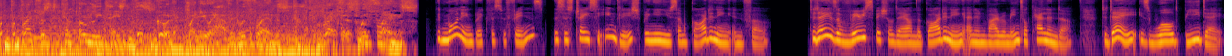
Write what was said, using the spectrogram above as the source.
Breakfast can only taste this good when you have it with friends. Breakfast with friends. Good morning, Breakfast with Friends. This is Tracy English bringing you some gardening info. Today is a very special day on the gardening and environmental calendar. Today is World Bee Day.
